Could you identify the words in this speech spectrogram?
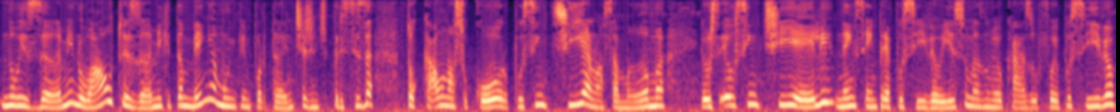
no exame, no autoexame, que também é muito importante, a gente precisa tocar o nosso corpo, sentir a nossa mama. Eu, eu senti ele, nem sempre é possível isso, mas no meu caso foi possível.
